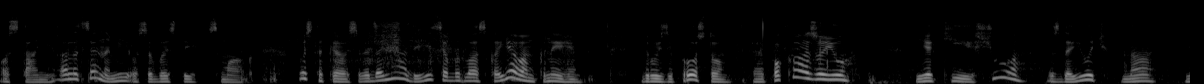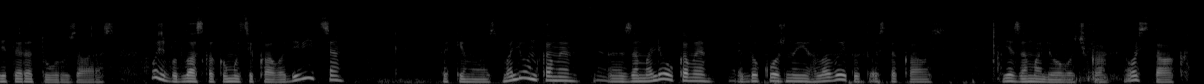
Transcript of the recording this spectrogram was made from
останній. Але це на мій особистий смак. Ось таке ось видання. Дивіться, будь ласка, я вам книги, друзі, просто е, показую, які що здають на літературу зараз. Ось, будь ласка, кому цікаво, дивіться. Такими ось малюнками, е, замальовками до кожної глави. Тут ось така ось є замальовочка. Ось так.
